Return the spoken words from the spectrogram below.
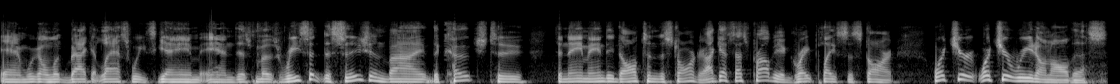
and we're going to look back at last week's game and this most recent decision by the coach to to name Andy Dalton the starter. I guess that's probably a great place to start. What's your what's your read on all this?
